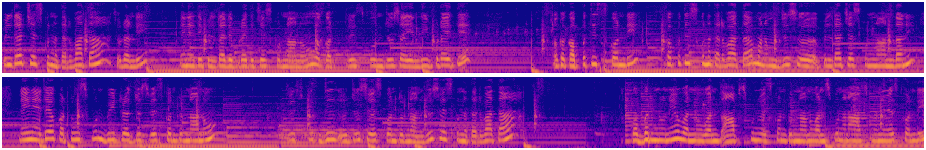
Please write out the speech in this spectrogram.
ఫిల్టర్ చేసుకున్న తర్వాత చూడండి నేనైతే ఫిల్టర్ ఎప్పుడైతే చేసుకున్నాను ఒక త్రీ స్పూన్ జ్యూస్ అయింది. ఇప్పుడైతే ఒక కప్పు తీసుకోండి. కప్పు తీసుకున్న తర్వాత మనం జ్యూస్ ఫిల్టర్ చేసుకున్నాను దాన్ని నేనైతే ఒక టూ స్పూన్ బీట్రూట్ జ్యూస్ వేసుకుంటున్నాను. త్రీ స్పూన్ జ్యూస్ వేసుకుంటున్నాను. జ్యూస్ వేసుకున్న తర్వాత కొబ్బరి నూనె వన్ వన్ హాఫ్ స్పూన్ వేసుకుంటున్నాను. వన్ స్పూన్ అని హాఫ్ స్పూన్ వేసుకోండి.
